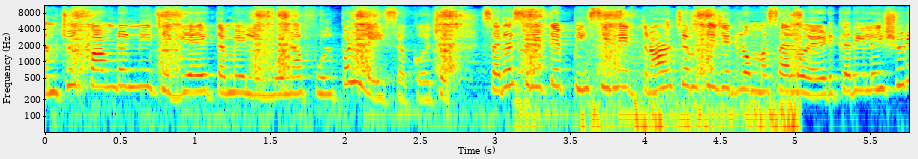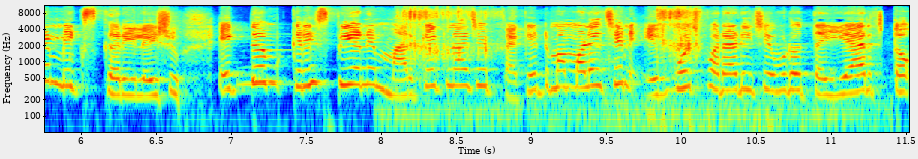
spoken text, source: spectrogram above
આમચૂર પાવડરની જગ્યાએ તમે લીંબુના ફૂલ પણ લઈ શકો છો. સરસ રીતે પીસીને ત્રણ ચમચી જેટલો મસાલો એડ કરી લઈશું અને મિક્સ કરી લઈશું. એકદમ ક્રિસ્પી અને માર્કેટના જે પેકેટમાં મળે છે ને, એવો જ ફરાળી ચેવડો તૈયાર. તો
